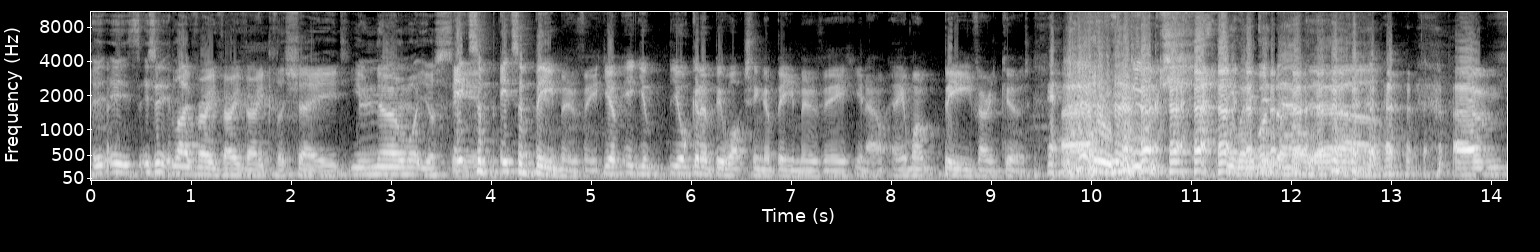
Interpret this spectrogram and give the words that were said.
It- Is, is it like very, very, very cliched? You know what you're seeing. It's a it's a B movie. You're you you're going to be watching a B movie, you know, and it won't be very good. See what he um,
